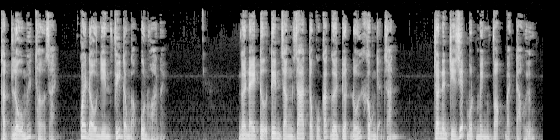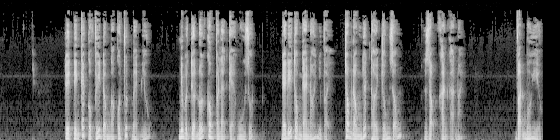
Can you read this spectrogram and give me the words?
Thật lâu mới thở dài, Quay đầu nhìn phí đồng ngọc ôn hòa này. Người này tự tin rằng gia tộc của các ngươi tuyệt đối không nhận rắn, Cho nên chỉ giết một mình vọng bạch đạo hữu. Tuy tính cách của phí đồng ngọc có chút mềm yếu, Nhưng mà tuyệt đối không phải là kẻ ngu dốt. Nghe Lý Thông Nhai nói như vậy, Trong lòng nhất thời trống rỗng. Giọng khàn khàn nói. Vạn bối hiểu.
